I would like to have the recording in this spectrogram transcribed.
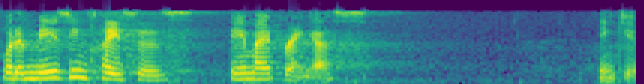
what amazing places they might bring us. Thank you.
